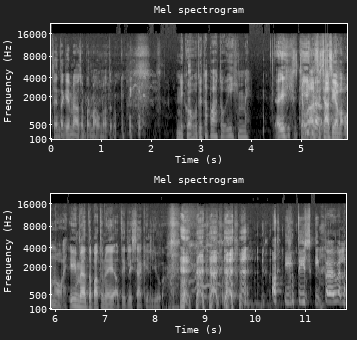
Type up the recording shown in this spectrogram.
Sen takia minä olen sen varmaan unohtanutkin. Niko Huti tapahtuu ihme. Ei, Se on siis asia vaan unohdettu. ihme on tapahtunut ja otit lisää kiljua. Ai, tiski pöydällä.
